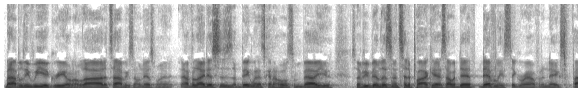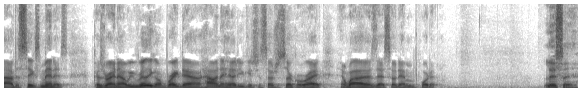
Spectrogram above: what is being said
But I believe we agree on a lot of topics on this one. And I feel like this is a big one that's going to hold some value. So if you've been listening to the podcast, I would def- definitely stick around for the next five to six minutes. Because right now, we really going to break down how in the hell do you get your social circle right and why is that so damn important. Listen,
